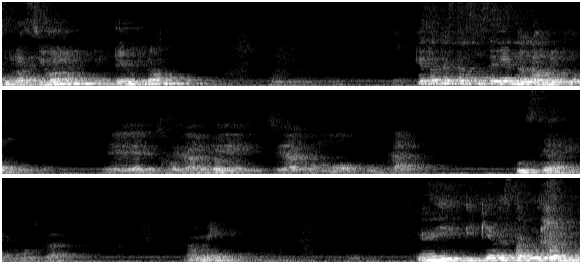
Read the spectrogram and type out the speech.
Salvación, el templo. ¿Qué es lo que está sucediendo en la orilla? Eh, ¿Será que sea como juzgar? Juzgar. Juzgar. Amén. ¿Y, y quién está juzgando?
